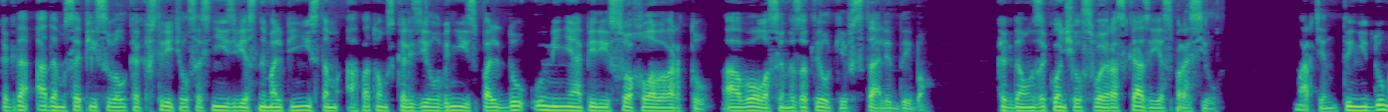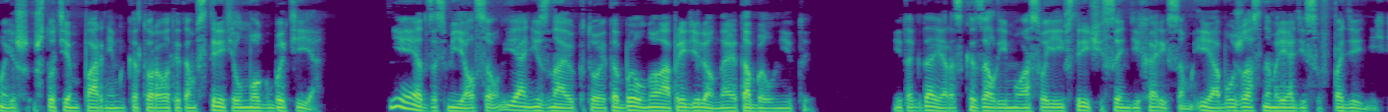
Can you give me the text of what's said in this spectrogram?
Когда Адамс описывал, как встретился с неизвестным альпинистом, а потом скользил вниз по льду, у меня пересохло во рту, а волосы на затылке встали дыбом. Когда он закончил свой рассказ, я спросил. «Мартин, ты не думаешь, что тем парнем, которого ты там встретил, мог быть я?» «Нет», — засмеялся он, — «я не знаю, кто это был, но определенно это был не ты». И тогда я рассказал ему о своей встрече с Энди Харрисом и об ужасном ряде совпадений.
